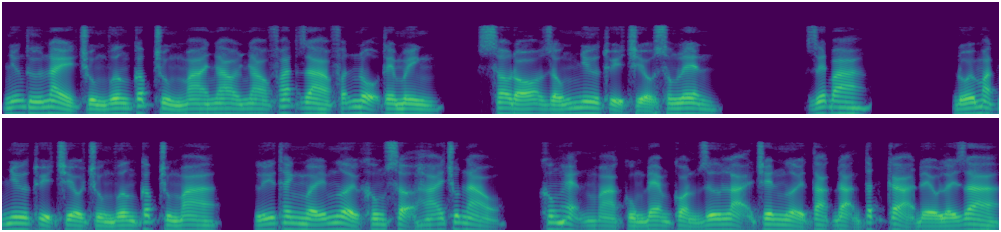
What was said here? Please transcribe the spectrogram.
Những thứ này trùng vương cấp trùng ma nhao nhao phát ra phẫn nộ tê minh, sau đó giống như thủy triều sông lên. Giết ba. Đối mặt như thủy triều trùng vương cấp trùng ma, Lý Thanh mấy người không sợ hãi chút nào, không hẹn mà cùng đem còn dư lại trên người tạc đạn tất cả đều lấy ra,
